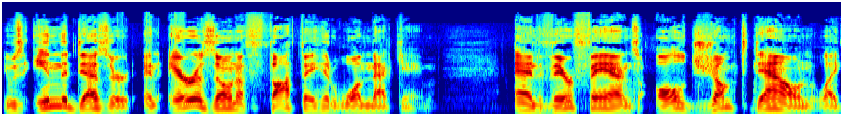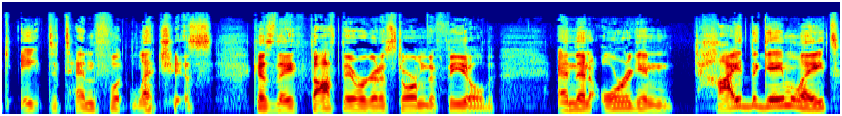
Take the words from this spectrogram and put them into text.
It was in the desert, and Arizona thought they had won that game. And their fans all jumped down like eight to 10 foot ledges because they thought they were going to storm the field. And then Oregon tied the game late,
